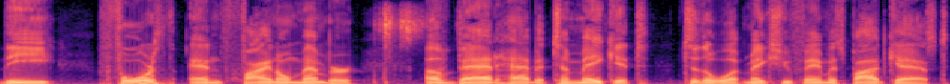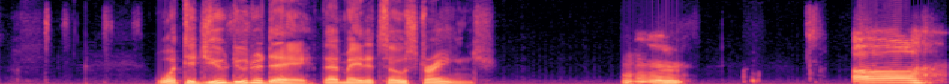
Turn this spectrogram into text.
the fourth and final member of Bad Habit to make it to the What Makes You Famous podcast. What did you do today that made it so strange? Hmm. Uh,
